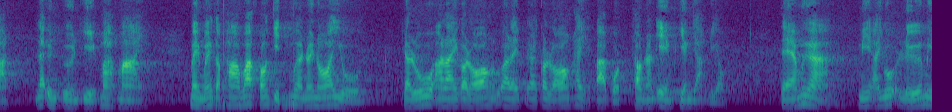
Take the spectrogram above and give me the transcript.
าดและอื่นๆอีกมากมาย ไม่เหมือนกับภาวะของจิตเมื่อน้อยๆอยู่ จะรู้อะไรก็ร้องรู้อะไรก็ร้องให้ปรากฏเท่านั้นเองเพียงอย่างเดียว แต่เมื่อมีอายุหรือมี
